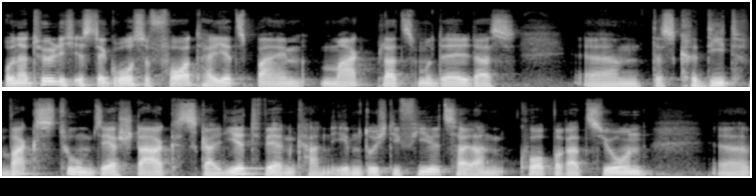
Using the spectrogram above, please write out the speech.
Und natürlich ist der große Vorteil jetzt beim Marktplatzmodell, dass ähm, das Kreditwachstum sehr stark skaliert werden kann, eben durch die Vielzahl an Kooperationen. Äh,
